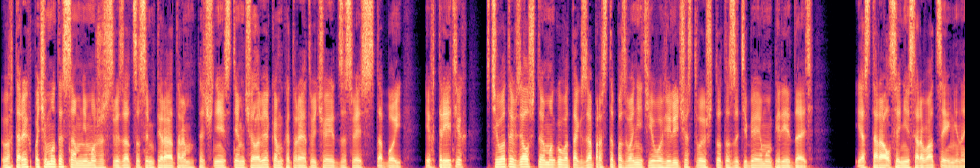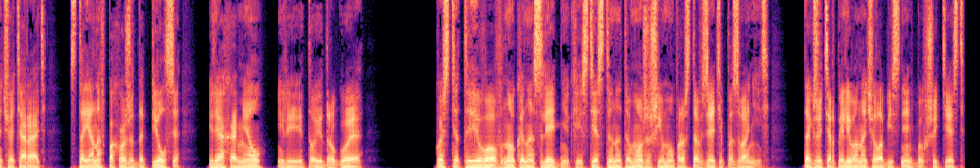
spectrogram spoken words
Во-вторых, почему ты сам не можешь связаться с императором, точнее, с тем человеком, который отвечает за связь с тобой? И в-третьих, с чего ты взял, что я могу вот так запросто позвонить его величеству и что-то за тебя ему передать?» Я старался не сорваться и не начать орать. Стоянов, похоже, допился. Или охамел, или то, и другое. «Костя, ты его внук и наследник. Естественно, ты можешь ему просто взять и позвонить». Также терпеливо начал объяснять бывший тесть.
